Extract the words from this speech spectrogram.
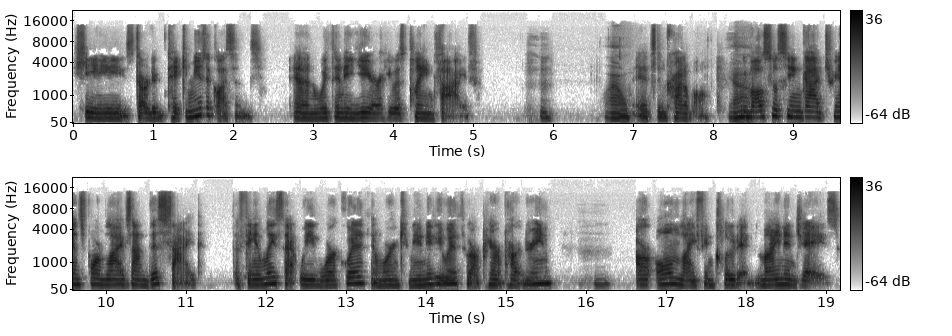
he started taking music lessons. And within a year, he was playing five. Hmm. Wow. It's incredible. Yeah. We've also seen God transform lives on this side the families that we work with and we're in community with who are parent partnering. Our own life included, mine and Jay's.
